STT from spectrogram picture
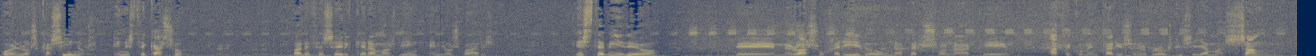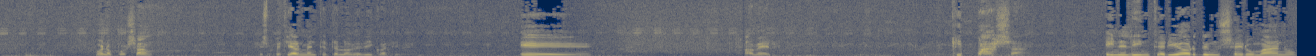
o en los casinos, en este caso parece ser que era más bien en los bares. Este vídeo eh, me lo ha sugerido una persona que hace comentarios en el blog que se llama San. Bueno, pues San, especialmente te lo dedico a ti. Eh, a ver, ¿qué pasa en el interior de un ser humano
